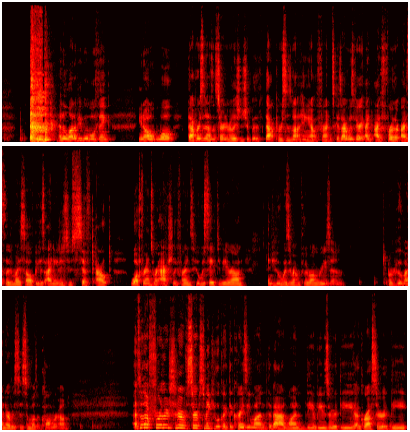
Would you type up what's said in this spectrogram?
and a lot of people will think, you know, well, that person hasn't started a relationship with that person's not hanging out with friends because i was very I, I further isolated myself because i needed to sift out what friends were actually friends who was safe to be around and who was around for the wrong reason or who my nervous system wasn't calm around and so that further sort of serves to make you look like the crazy one the bad one the abuser the aggressor the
